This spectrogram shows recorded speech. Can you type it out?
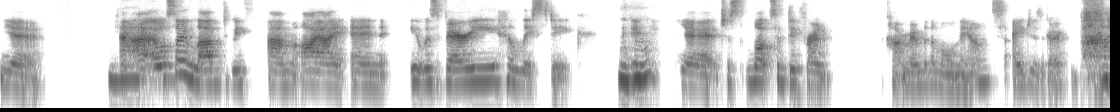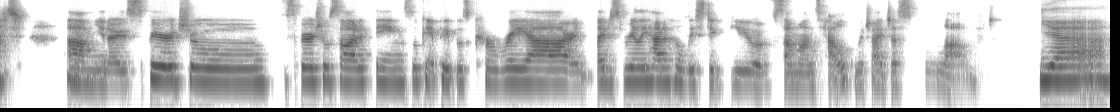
yeah. yeah. I also loved with um, IIN, it was very holistic. Mm-hmm. It, yeah, just lots of different, I can't remember them all now, it's ages ago, but um, you know, spiritual, spiritual side of things, looking at people's career, and they just really had a holistic view of someone's health, which I just loved. Yeah,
